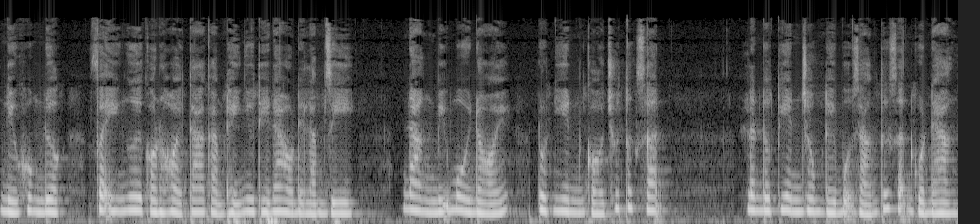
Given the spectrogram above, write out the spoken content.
Nếu không được, Vậy ngươi còn hỏi ta cảm thấy như thế nào để làm gì? Nàng bĩu môi nói, Đột nhiên có chút tức giận. Lần đầu tiên trông thấy bộ dáng tức giận của nàng,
